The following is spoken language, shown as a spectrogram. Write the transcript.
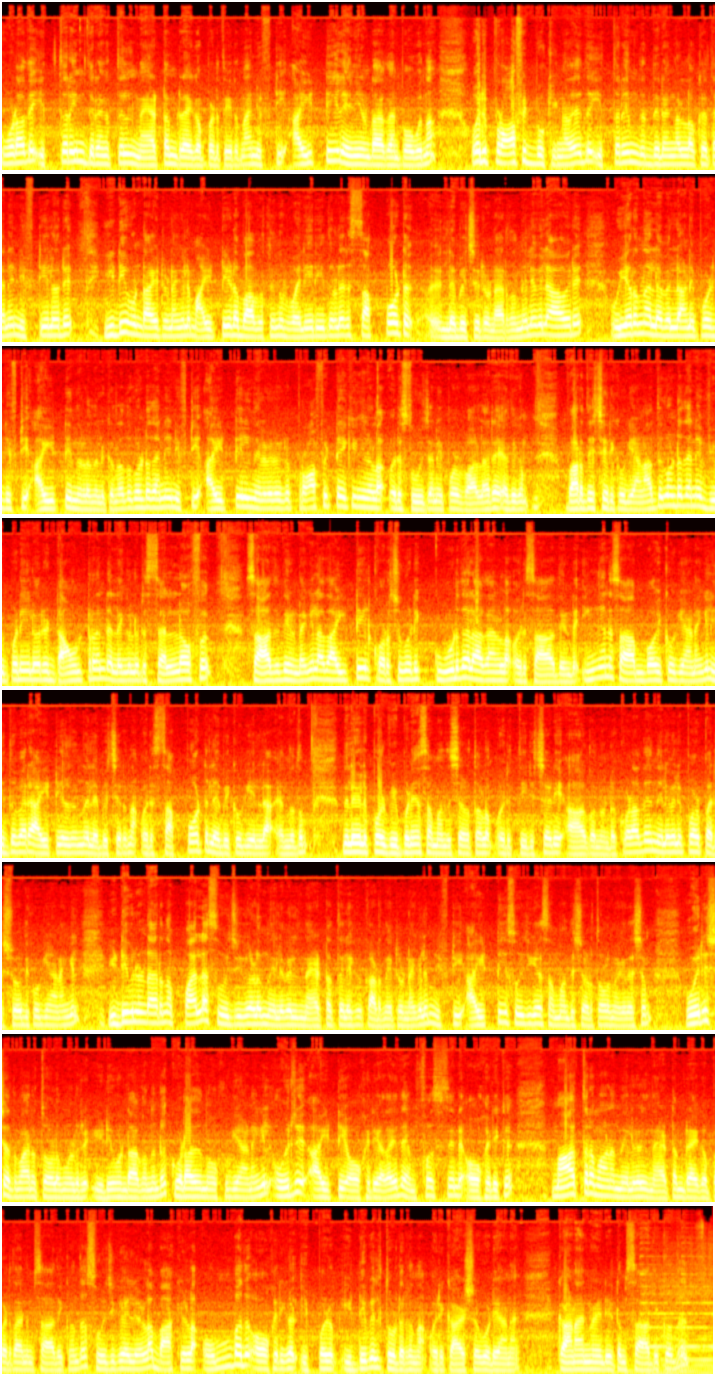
കൂടാതെ ഇത്രയും ദിനത്തിൽ നേട്ടം രേഖപ്പെടുത്തിയിരുന്ന നിഫ്റ്റി ഐ ടിയിൽ ഇനി ഉണ്ടാകാൻ പോകുന്ന ഒരു പ്രോഫിറ്റ് ബുക്കിംഗ് അതായത് ഇത്രയും ദിനങ്ങളിലൊക്കെ തന്നെ നിഫ്റ്റിയിൽ ഒരു ഇടിവുണ്ടായിട്ടുണ്ടെങ്കിലും ഐ ടിയുടെ ഭാഗത്തു നിന്ന് വലിയ രീതിയിലുള്ള ഒരു സപ്പോർട്ട് ലഭിച്ചിട്ടുണ്ടായിരുന്നു. നിലവിൽ ആ ഒരു ഉയർന്ന ലെവലിലാണ് ഇപ്പോൾ നിഫ്റ്റി ഐ ടി നിലനിൽക്കുന്നത്. അതുകൊണ്ട് തന്നെ നിഫ്റ്റി ഐ ടിയിൽ നിലവിലൊരു പ്രോഫിറ്റ് ടേക്കിങ്ങിനുള്ള ഒരു സൂചന ഇപ്പോൾ വളരെയധികം വർദ്ധിച്ചിരിക്കുകയാണ്. അതുകൊണ്ട് തന്നെ വിപണിയിൽ ഒരു ഡൗൺ ട്രെൻഡ് അല്ലെങ്കിൽ ഒരു സെൽ ഓഫ് സാധ്യതയുണ്ടെങ്കിൽ അത് ഐ ടിയിൽ കുറച്ചുകൂടി കൂടുതലാകാനുള്ള ഒരു സാധ്യതയുണ്ട്. ഇങ്ങനെ സംഭവിക്കുകയാണെങ്കിൽ ഇതുവരെ ഐ ടിയിൽ നിന്ന് ലഭിച്ചിരുന്ന ഒരു സപ്പോർട്ട് ലഭിക്കുകയില്ല എന്നതും നിലവിലിപ്പോൾ വിപണിയെ സംബന്ധിച്ചിടത്തോളം ഒരു തിരിച്ചടി ആകുന്നുണ്ട്. കൂടാതെ നിലവിലിപ്പോൾ പരിശോധിക്കുകയാണെങ്കിൽ ഇടിവിലുണ്ടായിരുന്ന പല സൂചികകളും നിലവിൽ നേട്ടത്തിലേക്ക് കടന്നിട്ടുണ്ടെങ്കിലും നിഫ്റ്റി ഐ ടി സൂചികയെ സംബന്ധിച്ചിടത്തോളം ഏകദേശം ഒരു ശതമാനത്തോളമുള്ളൊരു ഇടിവുണ്ടാകുന്നുണ്ട്. കൂടാതെ നോക്കുകയാണെങ്കിൽ ഒരു ഐ ടി ഓഹരി അതായത് എംഫോസിസിന്റെ ഓഹരിക്ക് മാത്രമാണ് നിലവിൽ നേട്ടം രേഖപ്പെടുത്താനും സാധിക്കുന്നത്. സൂചികയിലുള്ള ബാക്കിയുള്ള ഒമ്പത് ഓഹരികൾ ഇപ്പോഴും ഇടിവിൽ തുടരുന്ന ഒരു കാഴ്ച കൂടിയാണ് കാണാൻ വേണ്ടിയിട്ടും സാധിക്കുന്നത്.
